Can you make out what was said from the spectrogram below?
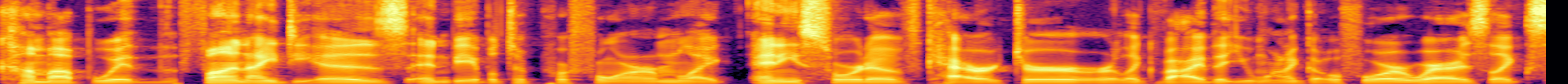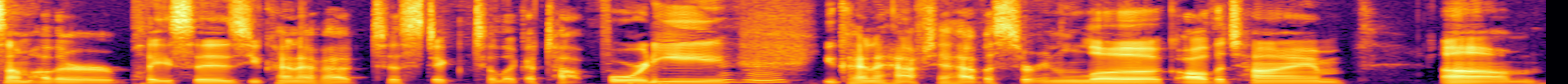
come up with fun ideas and be able to perform like any sort of character or like vibe that you want to go for whereas like some other places you kind of have to stick to like a top 40 Mhm. you kind of have to have a certain look all the time um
